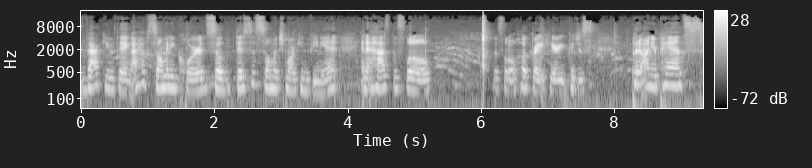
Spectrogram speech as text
vacuum thing. I have so many cords, so this is so much more convenient and it has this little this little hook right here. You could just put it on your pants,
